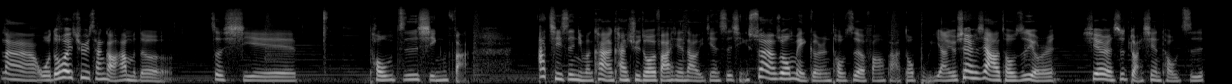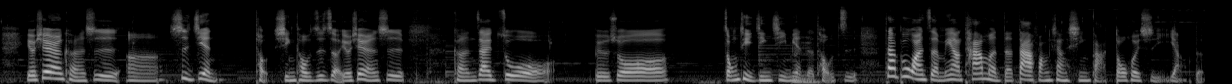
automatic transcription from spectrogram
那我都会去参考他们的这些投资心法啊。其实你们看来看去都会发现到一件事情，虽然说每个人投资的方法都不一样，有些人是价值投资，有人些人是短线投资，有些人可能是呃事件投型投资者，有些人是可能在做，比如说总体经济面的投资。嗯、但不管怎么样，他们的大方向心法都会是一样的。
